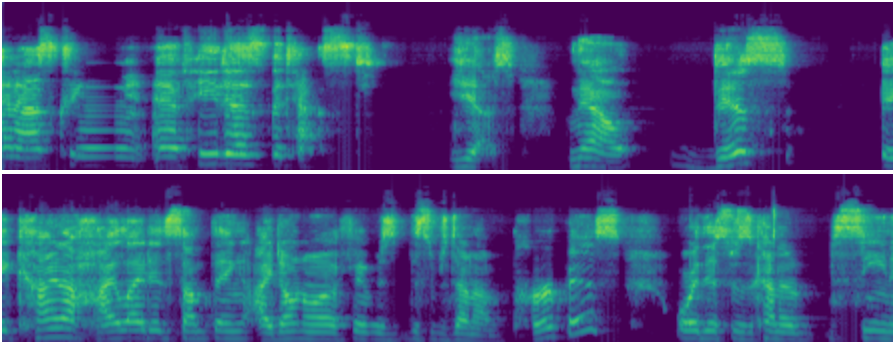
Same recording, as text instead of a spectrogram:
and asking if he does the test. Yes. Now, this it kind of highlighted something. I don't know if it was this was done on purpose or this was kind of seen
